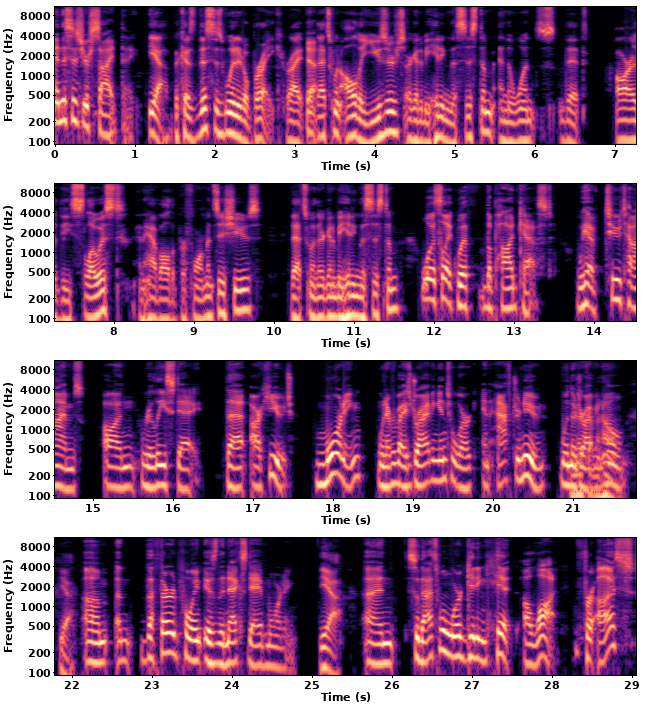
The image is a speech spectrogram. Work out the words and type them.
and this is your side thing. Yeah, because this is when it'll break, right? Yeah. That's when all the users are going to be hitting the system and the ones that are the slowest and have all the performance issues, that's when they're going to be hitting the system. Well, it's like with the podcast. We have two times on release day that are huge. Morning, when everybody's driving into work, and afternoon, when they're, driving coming home. Yeah. Um, and the third point is the next day of morning. Yeah. And so that's when we're getting hit a lot. For us,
